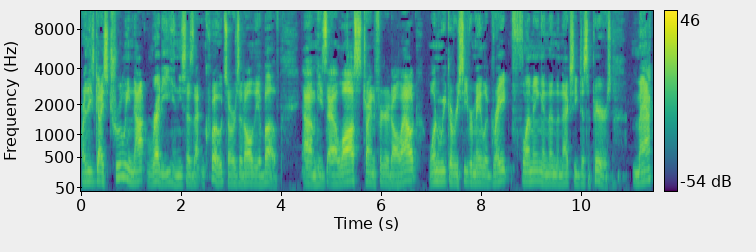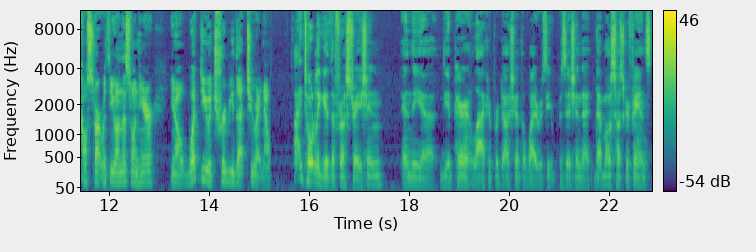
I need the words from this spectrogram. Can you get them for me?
Are these guys truly not ready? And he says that in quotes, or is it all the above? Um, he's at a loss trying to figure it all out. One week a receiver may look great, Fleming, and then the next he disappears. Mac, I'll start with you on this one here. You know, what do you attribute that to right now? I totally get the frustration and the uh, the apparent lack of production at the wide receiver position that that most Husker fans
